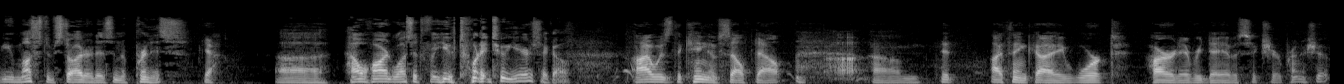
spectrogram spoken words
you must have started as an apprentice. Yeah. Uh, how hard was it for you 22 years ago? I was the king of self doubt. Um, it. I think I worked hard every day of a six year apprenticeship.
